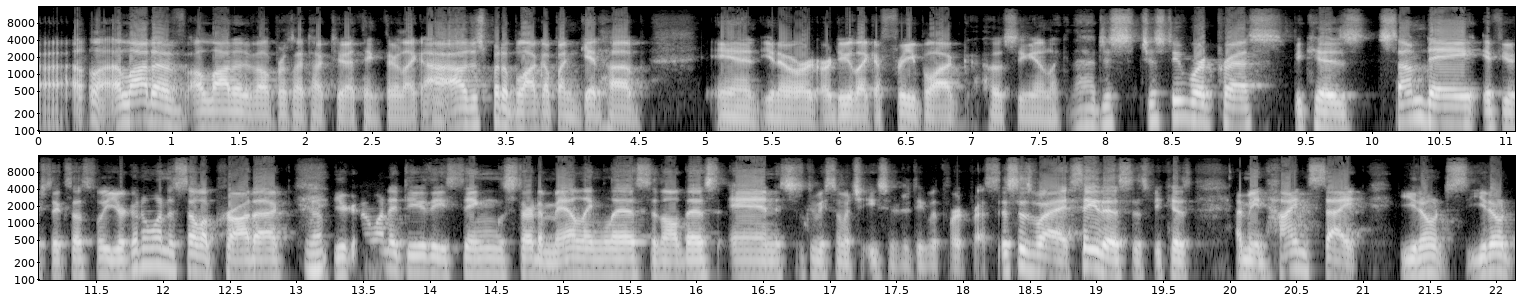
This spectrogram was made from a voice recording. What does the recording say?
uh, a lot of a lot of developers I talk to. I think they're like, oh, I'll just put a blog up on GitHub and you know or, or do like a free blog hosting and like nah, just just do wordpress because someday if you're successful you're going to want to sell a product yep. you're going to want to do these things start a mailing list and all this and it's just going to be so much easier to do with wordpress this is why i say this is because i mean hindsight you don't you don't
